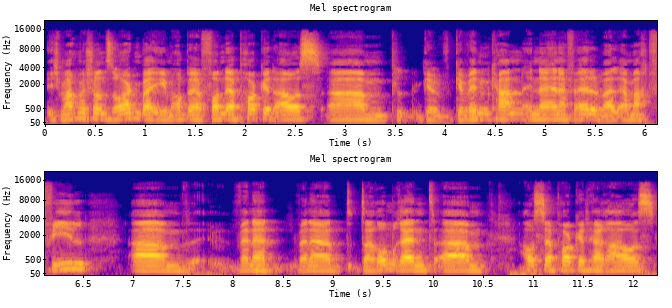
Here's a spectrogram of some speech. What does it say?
ich mache mir schon Sorgen bei ihm, ob er von der Pocket aus ähm, ge gewinnen kann in der NFL, weil er macht viel, ähm, wenn er wenn er da rumrennt. Ähm, aus der Pocket heraus,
